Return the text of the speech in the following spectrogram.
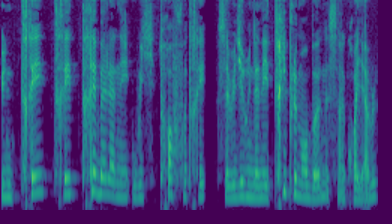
une très très très belle année. Oui, trois fois très. Ça veut dire une année triplement bonne, c'est incroyable.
